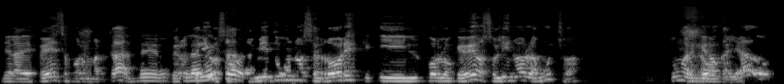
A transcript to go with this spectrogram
de la defensa por marcar. Pero la te digo, o sea, también tuvo unos errores que- y por lo que veo, Solís no habla mucho. ¿ah? Es un arquero callado.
